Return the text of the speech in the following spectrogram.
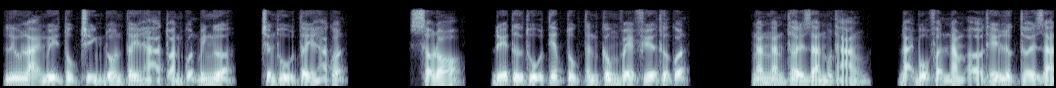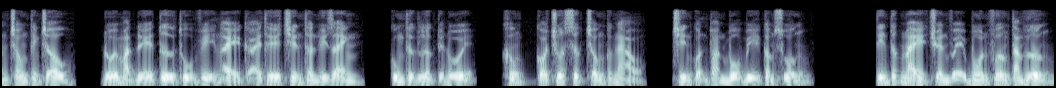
lưu lại ngụy tục chỉnh đốn Tây Hà toàn quận binh ngựa, chấn thủ Tây Hà quận. Sau đó, đế tử thụ tiếp tục tấn công về phía thượng quận. Ngăn ngắn thời gian một tháng, đại bộ phận nằm ở thế lực thời gian chống Tịnh Châu, đối mặt đế tử thụ vị này cái thế chiến thần uy danh, cùng thực lực tuyệt đối, không có chút sức chống cực nào, chín quận toàn bộ bị cầm xuống. Tin tức này truyền về bốn phương tám hướng,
